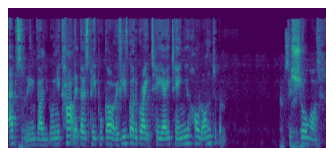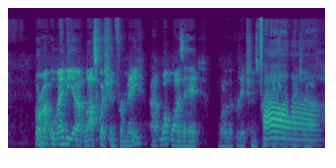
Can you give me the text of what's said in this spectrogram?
absolutely invaluable, and you can't let those people go. If you've got a great TA team, you hold on to them absolutely. for sure. All right. Well, maybe uh, last question from me. Uh, what lies ahead? What are the predictions for the future ah,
